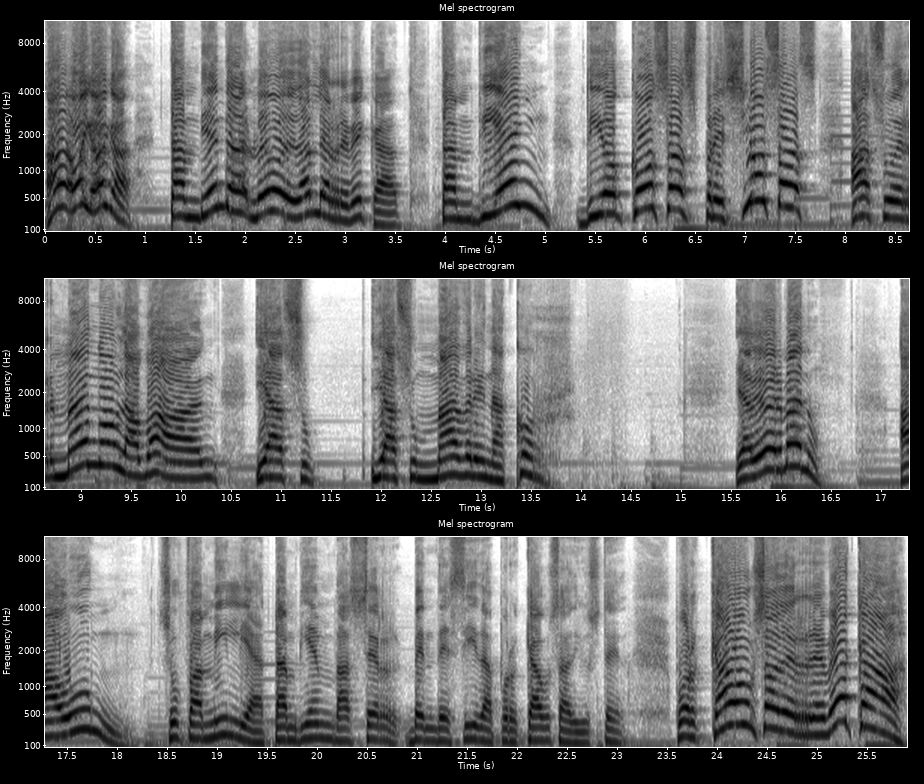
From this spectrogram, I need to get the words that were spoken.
Ah, oiga, oiga. También luego de darle a Rebeca también dio cosas preciosas a su hermano Labán y a su, y a su madre Nacor. Ya veo, hermano, aún su familia también va a ser bendecida por causa de usted. Por causa de Rebeca,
